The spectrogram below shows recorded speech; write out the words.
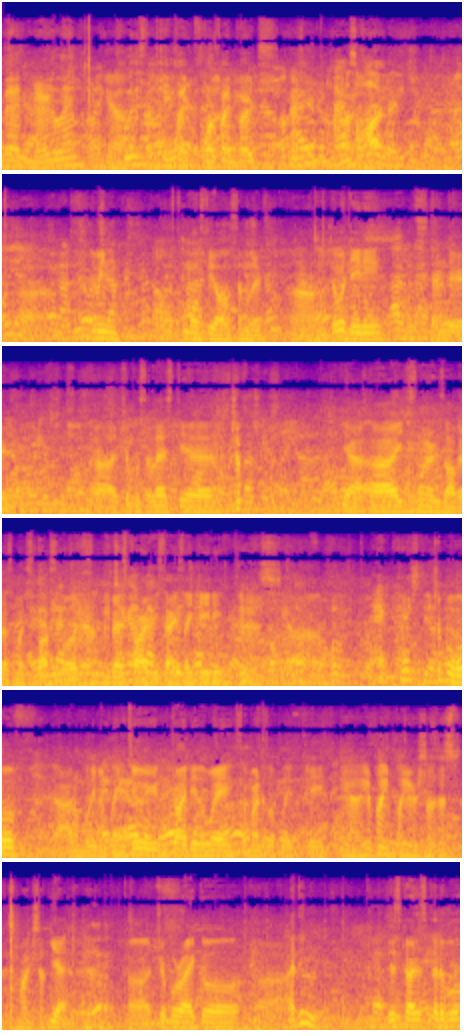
Bed Maryland Yeah. list. I think like four or five cards. Okay, that's a lot. I mean, it's mostly all similar. Um, double JD, standard. Uh, triple Celestia. Triple. Yeah, uh, you just want to resolve it as much as possible. Yeah, me It's the best card besides like JD. It is. Yeah. Triple Wulf, yeah, I don't believe in playing two. You can draw it either way, so might as well play the three. Yeah, you're playing players, so this is more acceptable. Yeah. Uh, triple Ryko. Uh, I think this card is cuttable.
